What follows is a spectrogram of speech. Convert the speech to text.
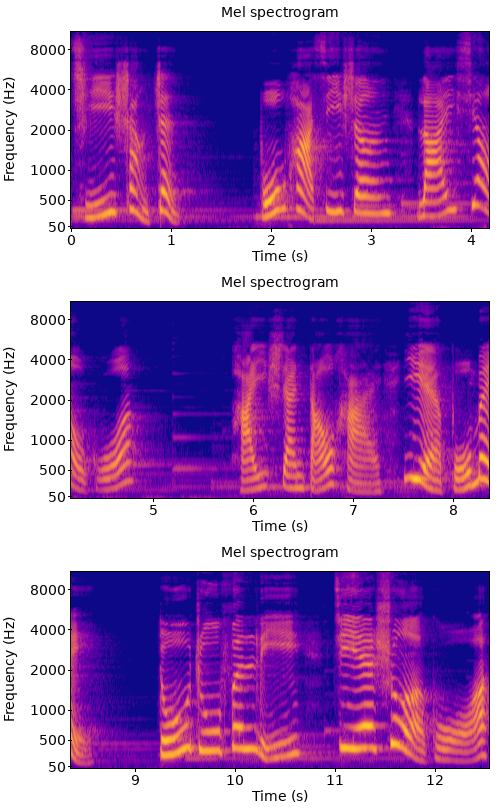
齐上阵。不怕牺牲来效国，排山倒海夜不寐，毒株分离皆硕果。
